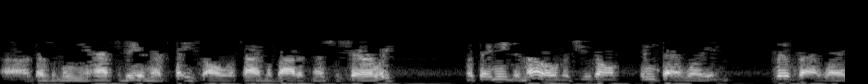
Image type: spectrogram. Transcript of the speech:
uh, doesn't mean you have to be in their face all the time about it necessarily, but they need to know that you don't think that way, live that way,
